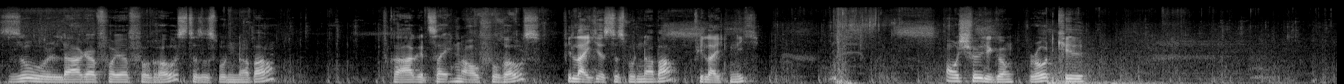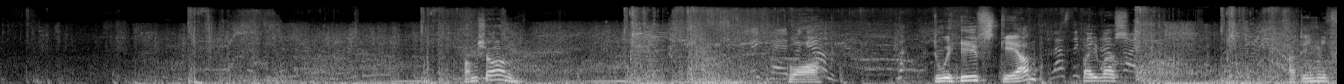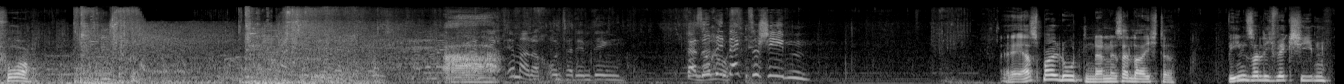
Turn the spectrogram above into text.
So, Lagerfeuer voraus. Das ist wunderbar. Fragezeichen auch voraus. Vielleicht ist es wunderbar. Vielleicht nicht. Oh, Entschuldigung. Roadkill. Komm schon. Boah. Du hilfst gern? Bei was? Hatte ich nicht vor. Ah. immer noch unter dem Ding. Versuch ihn wegzuschieben. Äh, Erstmal looten, dann ist er leichter. Wen soll ich wegschieben?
